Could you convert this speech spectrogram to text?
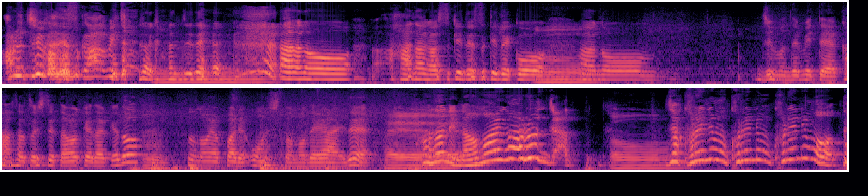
アルチューガですか? 」みたいな感じで、うんあの花が好きで好きでこう、うん。あの自分で見て観察してたわけだけどうん。そのやっぱり恩師との出会いで花に名前があるんじゃ！うん。じゃあこれにもこれにもこれにもって。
